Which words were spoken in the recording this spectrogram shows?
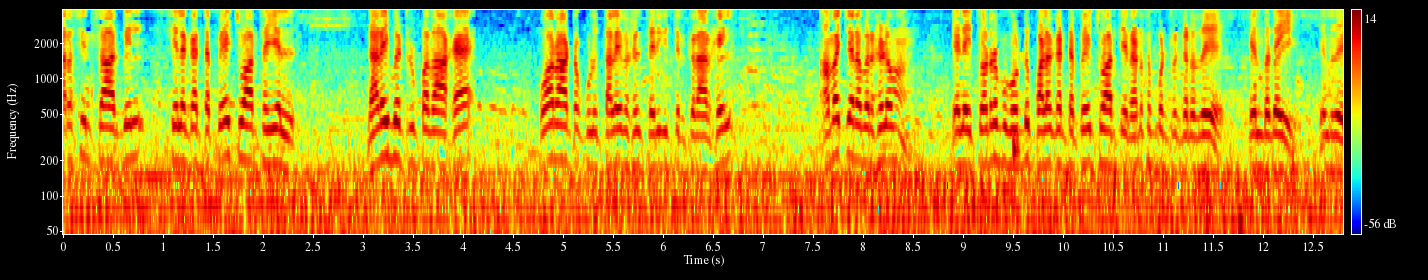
அரசின் சார்பில் சில கட்ட பேச்சுவார்த்தைகள் நடைபெற்றிருப்பதாக போராட்ட குழு தலைவர்கள் தெரிவித்திருக்கிறார்கள். அமைச்சர் அவர்களும் என்னை தொடர்பு கொண்டு பல கட்ட பேச்சுவார்த்தை நடத்தப்பட்டிருக்கிறது என்பதை இன்று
